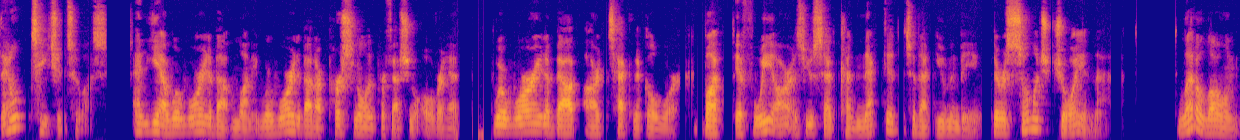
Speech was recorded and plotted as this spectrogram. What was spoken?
they don't teach it to us. And yeah, we're worried about money. We're worried about our personal and professional overhead. We're worried about our technical work. But if we are, as you said, connected to that human being, there is so much joy in that, let alone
